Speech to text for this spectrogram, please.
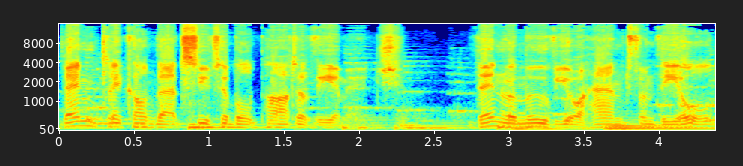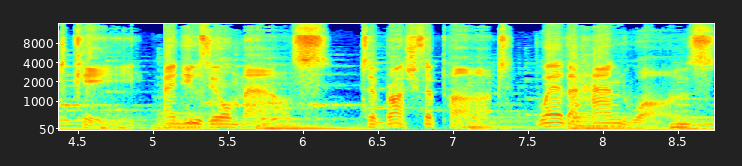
then click on that suitable part of the image. Then remove your hand from the alt key, and use your mouse, to brush the part, where the hand was.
